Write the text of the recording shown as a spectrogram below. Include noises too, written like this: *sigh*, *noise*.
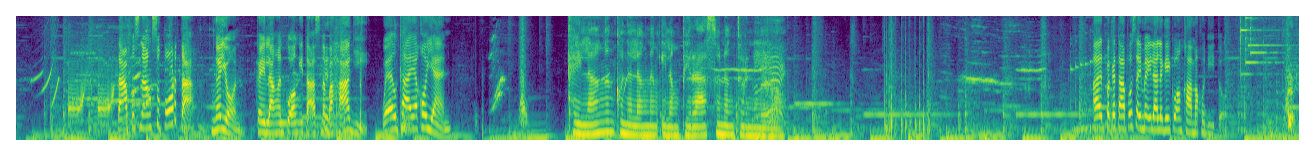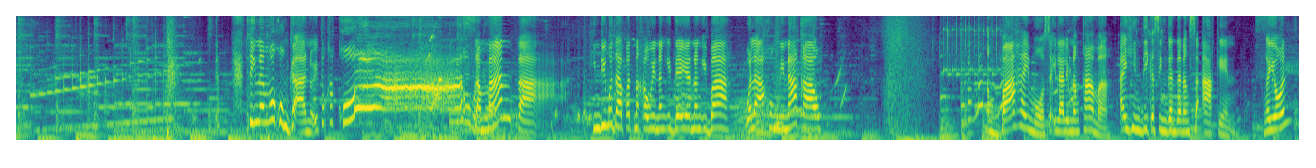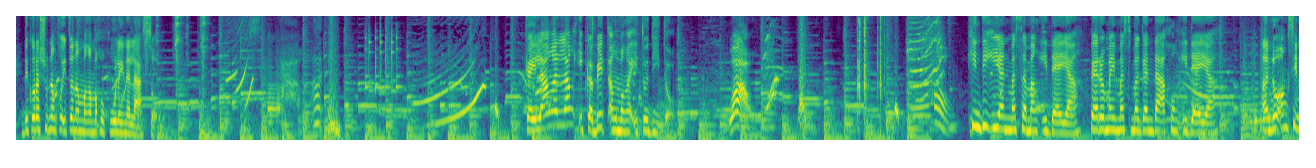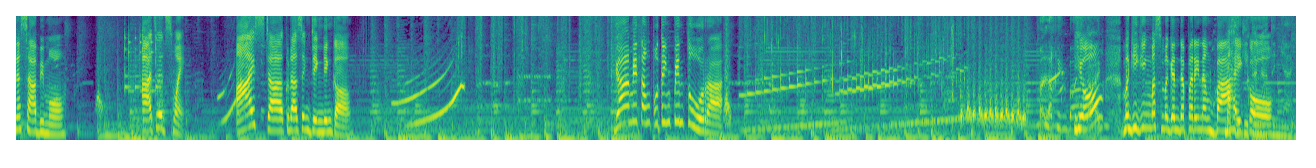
Tapos na ang suporta. Ngayon, kailangan ko ang itaas na bahagi. *laughs* Well, kaya ko yan. Kailangan ko na lang ng ilang piraso ng tornilyo. At pagkatapos ay mailalagay ko ang kama ko dito. Tingnan mo kung gaano ito kako! Samantha! Hindi mo dapat nakawin ang ideya ng iba. Wala akong ninakaw. Ang bahay mo sa ilalim ng kama ay hindi kasing ganda ng sa akin. Ngayon, dekorasyonan ko ito ng mga makukulay na laso. Kailangan lang ikabit ang mga ito dito. Wow! Hindi iyan masamang ideya, pero may mas maganda akong ideya. Ano ang sinasabi mo? At let's swing. Ay, style ko na sing ding-ding ko. Gamit ang puting pintura. Malaking bagay. Yo, magiging mas maganda pa rin ang bahay Makikita ko. natin yan.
